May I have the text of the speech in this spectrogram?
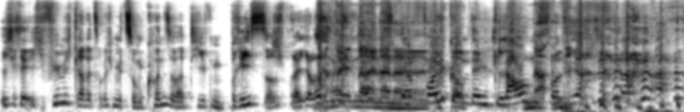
Ich, ich fühle mich gerade, als ob ich mit so einem konservativen Priester spreche. Oder? Nein, nein, nein, nein, Der nein. vollkommen Komm. den Glauben Na- verliert.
